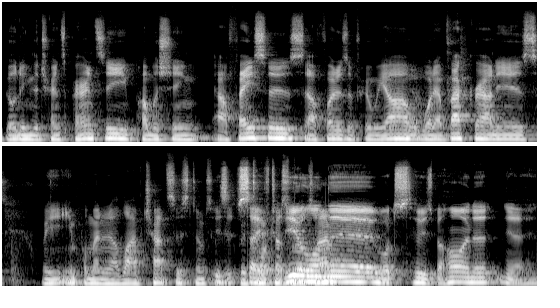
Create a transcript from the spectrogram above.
building the transparency, publishing our faces, our photos of who we are, what our background is. We implemented our live chat system. So Is it safe to us in real deal on there? What's who's behind it? Yeah,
